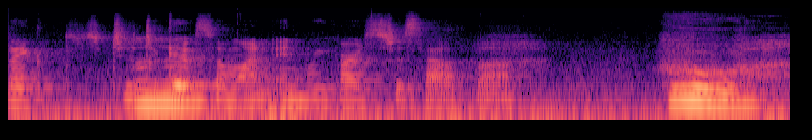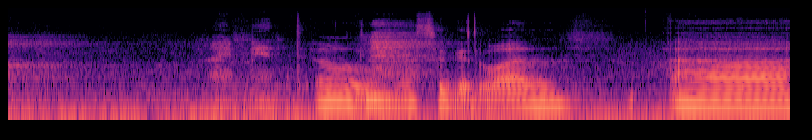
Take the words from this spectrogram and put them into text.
like to, mm-hmm. give someone in regards to self love? Ooh, I mean, oh, that's a good one. Uh,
